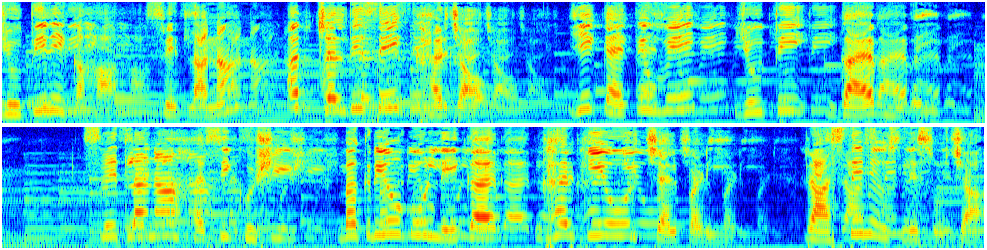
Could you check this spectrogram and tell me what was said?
युवती ने कहा, स्वेतलाना, अब जल्दी से घर जाओ। ये कहते हुए युवती गायब हो गई। स्वेतलाना हँसी खुशी बकरियों को लेकर घर की ओर चल पड़ी। रास्ते में उसने सोचा,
